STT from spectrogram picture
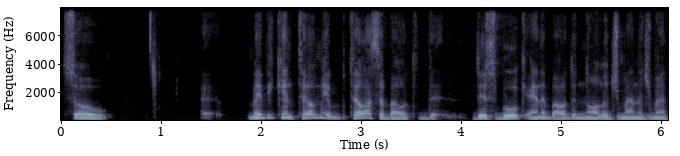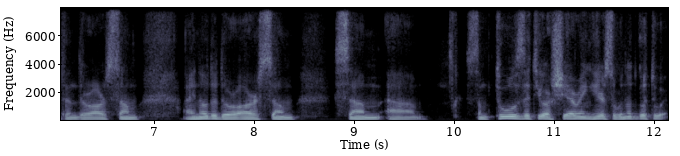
So uh, maybe can tell me tell us about the, this book and about the knowledge management and there are some i know that there are some some um, some tools that you are sharing here. So we'll not go to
